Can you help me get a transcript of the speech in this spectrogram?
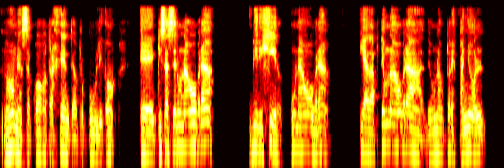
¿no? Me acercó a otra gente, a otro público. Eh, quise hacer una obra, dirigir una obra y adapté una obra de un autor español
